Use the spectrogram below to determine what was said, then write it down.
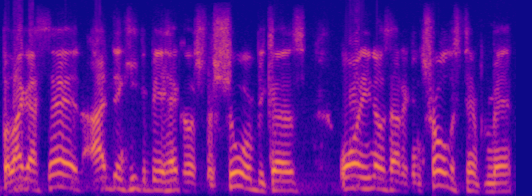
But like I said, I think he could be a head coach for sure because one, he knows how to control his temperament,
